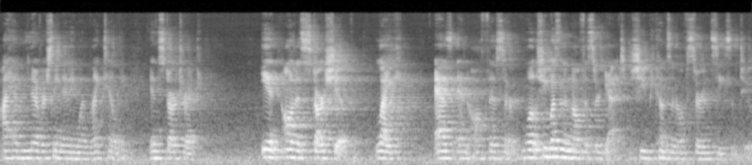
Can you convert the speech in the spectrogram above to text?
I have never seen anyone like Tilly in Star Trek, in on a starship, like as an officer. Well, she wasn't an officer yet. She becomes an officer in season two,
